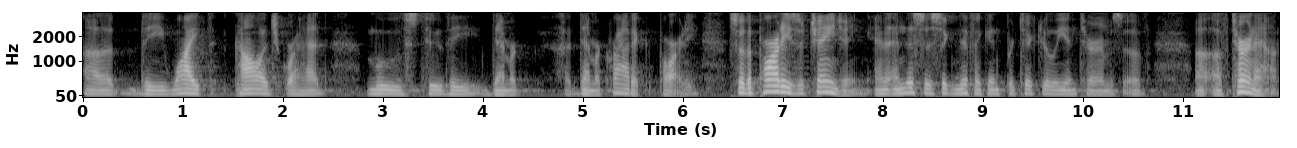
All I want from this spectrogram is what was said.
uh, the white college grad moves to the Demo- uh, Democratic Party. So the parties are changing, and, and this is significant, particularly in terms of, uh, of turnout.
